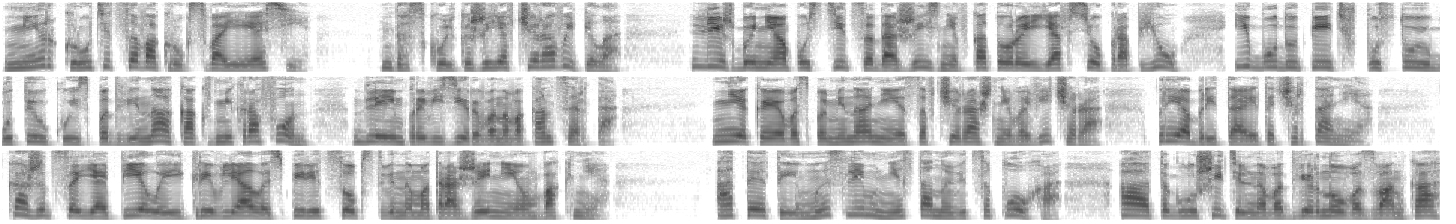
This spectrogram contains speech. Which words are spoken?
мир крутится вокруг своей оси. Да сколько же я вчера выпила? Лишь бы не опуститься до жизни, в которой я все пропью и буду петь в пустую бутылку из-под вина, как в микрофон, для импровизированного концерта. Некое воспоминание со вчерашнего вечера приобретает очертания. Кажется, я пела и кривлялась перед собственным отражением в окне. От этой мысли мне становится плохо, а от оглушительного дверного звонка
